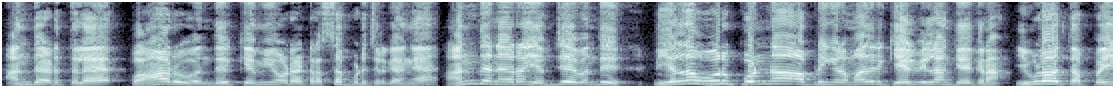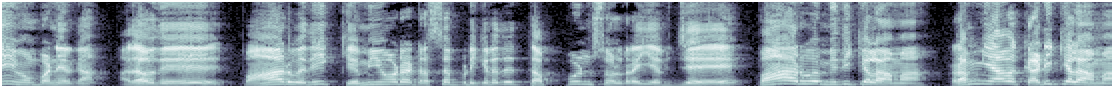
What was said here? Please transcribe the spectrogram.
அந்த இடத்துல பாரு வந்து கெமியோட ட்ரெஸ்ஸை பிடிச்சிருக்காங்க. அந்த நேரம் எஃப்ஜே வந்து நீ எல்லாம் ஒரு பொண்ணா? அப்படிங்கிற மாதிரி கேள்வி எல்லாம் கேட்கறான் இவ்வளவு தப்பையும் இவன் பண்ணிருக்கான் அதாவது பார்வதி கெமியோட ட்ரெஸ்ஸை பிடிக்கிறது தப்புன்னு சொல்ற எஃப்ஜே பார்வை மிதிக்கலாமா? ரம்யாவை கடிக்கலாமா?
